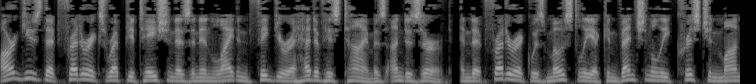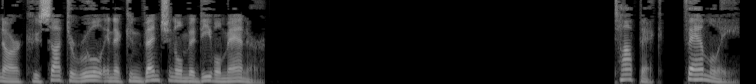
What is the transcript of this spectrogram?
argues that Frederick's reputation as an enlightened figure ahead of his time is undeserved, and that Frederick was mostly a conventionally Christian monarch who sought to rule in a conventional medieval manner. Family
